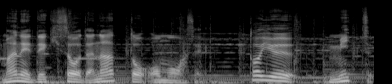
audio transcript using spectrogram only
真似できそうだなと思わせる。という3つ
